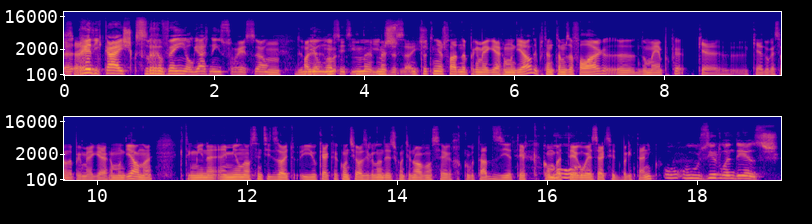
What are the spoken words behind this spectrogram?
uh, radicais que se revêem, aliás, na insurreição hum. de Olha, 1916. Mas tu tinhas falado na Primeira Guerra Mundial e, portanto, estamos a falar uh, de uma época que é, que é a duração da Primeira Guerra Mundial, não é? Que termina em 1918. E o que é que aconteceu aos irlandeses? Continuavam a ser recrutados e a ter que combater o, o exército britânico? O, os irlandeses,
